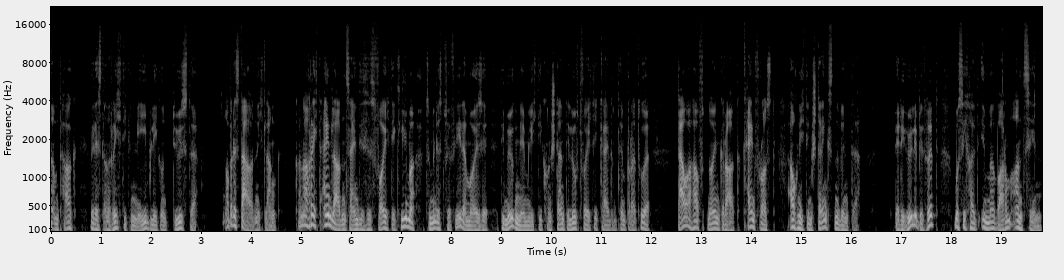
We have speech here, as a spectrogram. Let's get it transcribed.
am Tag wird es dann richtig neblig und düster. Aber das dauert nicht lang. Kann auch recht einladend sein, dieses feuchte Klima, zumindest für Fledermäuse. Die mögen nämlich die konstante Luftfeuchtigkeit und Temperatur. Dauerhaft 9 Grad, kein Frost, auch nicht im strengsten Winter. Wer die Höhle betritt, muss sich halt immer warm anziehen.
